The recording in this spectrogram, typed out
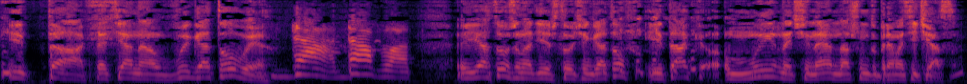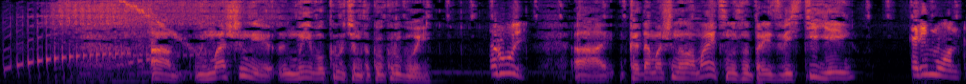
Итак, Татьяна, вы готовы? Да, да, Влад. Я тоже надеюсь, что очень готов. Итак, мы начинаем нашу минуту прямо сейчас. А, в машине мы его крутим такой круглый. Руль. А, когда машина ломается, нужно произвести ей Ремонт.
